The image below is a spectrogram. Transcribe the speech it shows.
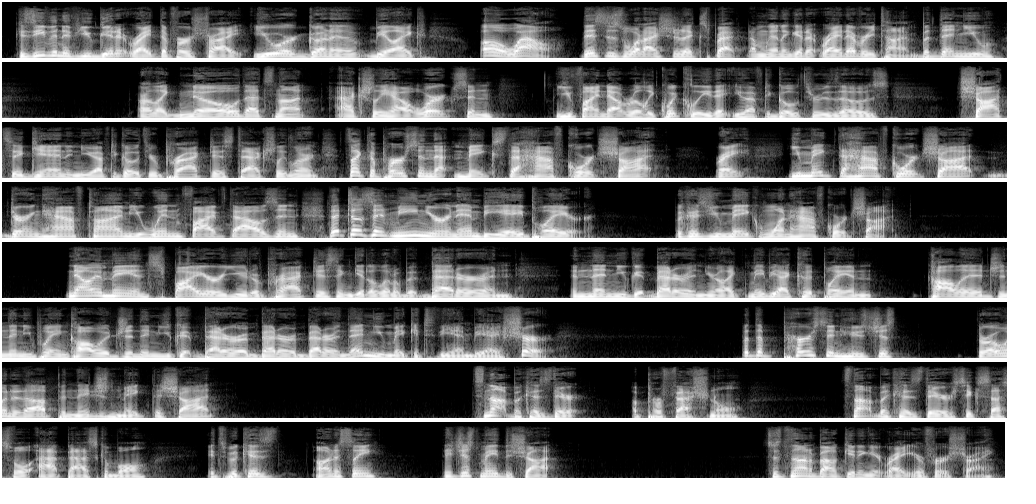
Because even if you get it right the first try, you are going to be like, oh, wow, this is what I should expect. I'm going to get it right every time. But then you are like, no, that's not actually how it works. And you find out really quickly that you have to go through those shots again and you have to go through practice to actually learn. It's like the person that makes the half court shot, right? You make the half court shot during halftime, you win 5,000. That doesn't mean you're an NBA player because you make one half court shot. Now it may inspire you to practice and get a little bit better and and then you get better and you're like maybe I could play in college and then you play in college and then you get better and better and better and then you make it to the NBA. Sure. But the person who's just throwing it up and they just make the shot it's not because they're a professional. It's not because they're successful at basketball. It's because honestly, they just made the shot. So it's not about getting it right your first try.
